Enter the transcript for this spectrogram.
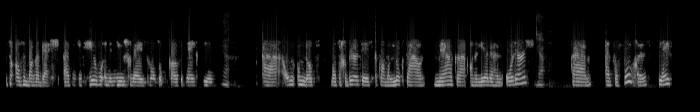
Zoals in Bangladesh. Er is natuurlijk heel veel in het nieuws geweest rondom COVID-19. Ja. Om, omdat wat er gebeurd is, er kwam een lockdown, merken annuleerden hun orders. Ja. En vervolgens bleef,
